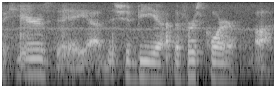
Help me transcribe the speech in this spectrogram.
So here's a, uh, this should be uh, the first corner off.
